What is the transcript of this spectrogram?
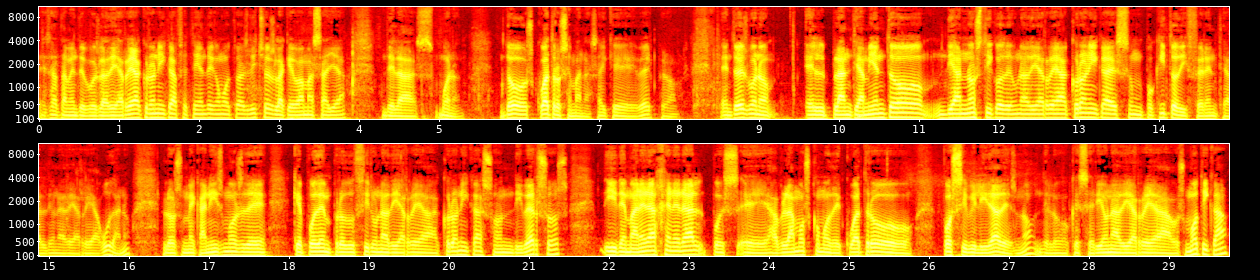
exactamente. Pues la diarrea crónica, efectivamente, como tú has dicho, es la que va más allá de las, bueno, dos, cuatro semanas, hay que ver, pero vamos. Entonces, bueno, el planteamiento diagnóstico de una diarrea crónica es un poquito diferente al de una diarrea aguda, ¿no? Los mecanismos de que pueden producir una diarrea crónica son diversos y de manera general, pues eh, hablamos como de cuatro posibilidades ¿no? de lo que sería una diarrea osmótica,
